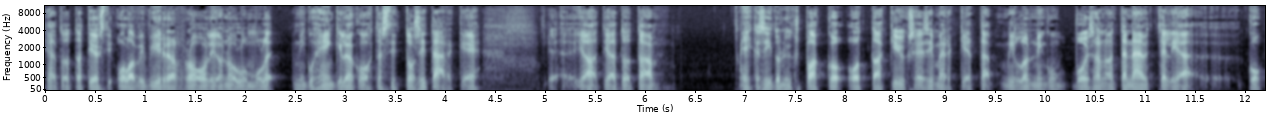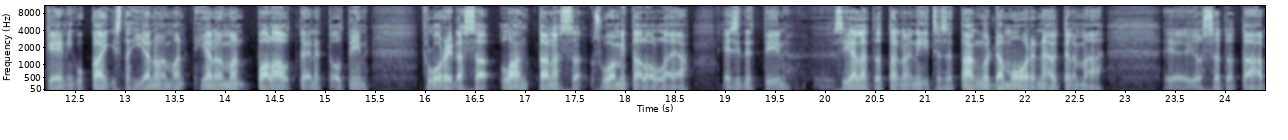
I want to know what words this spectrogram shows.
Ja tota, tietysti Olavi Virran rooli on ollut mulle niin kuin henkilökohtaisesti tosi tärkeä. Ja, ja, ja tota, ehkä siitä on yksi pakko ottaakin yksi esimerkki, että milloin niin kuin voi sanoa, että näyttelijä kokee niin kuin kaikista hienoimman, hienoimman palautteen, että oltiin Floridassa Lantanassa Suomitalolla ja esitettiin siellä tota noin, itse asiassa Tango d'Amore-näytelmää, jossa, tota,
